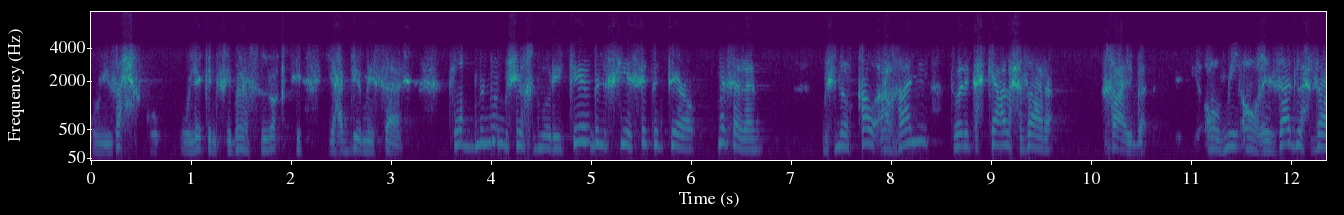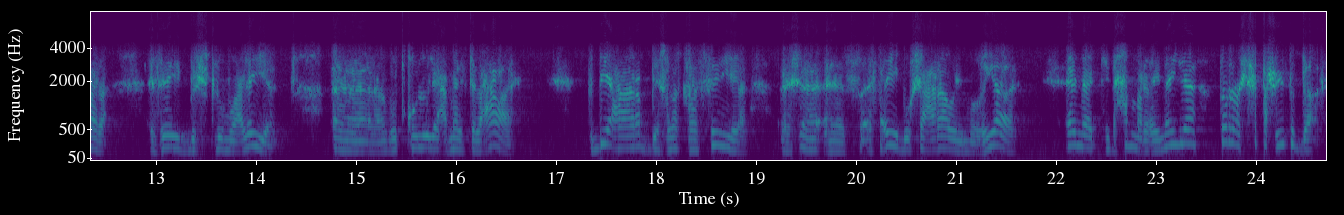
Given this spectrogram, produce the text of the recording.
ويضحكوا ولكن في نفس الوقت يعديوا message. طلب منهم باش يخدموا ركاب السياسات نتاعو. مثلا باش نلقاو أغاني تولي تحكي على الحضاره خايبة. اون مي اون غيزاد الحضاره زايد باش تلوموا عليا. آه وتقولوا لي عملت العار. طبيعة ربي خلقها فيا آه، صعيب وشعراوي مغيار. أنا كي نحمر عينيا ترش حتى حيط الدار.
